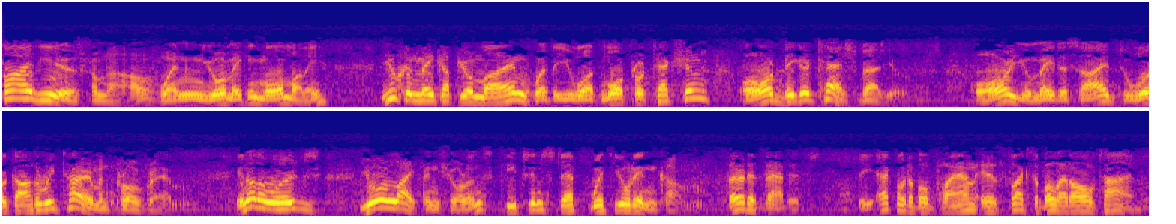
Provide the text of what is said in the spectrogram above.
Five years from now, when you're making more money, you can make up your mind whether you want more protection or bigger cash values. Or you may decide to work out a retirement program. In other words, your life insurance keeps in step with your income. Third advantage, the Equitable Plan is flexible at all times.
